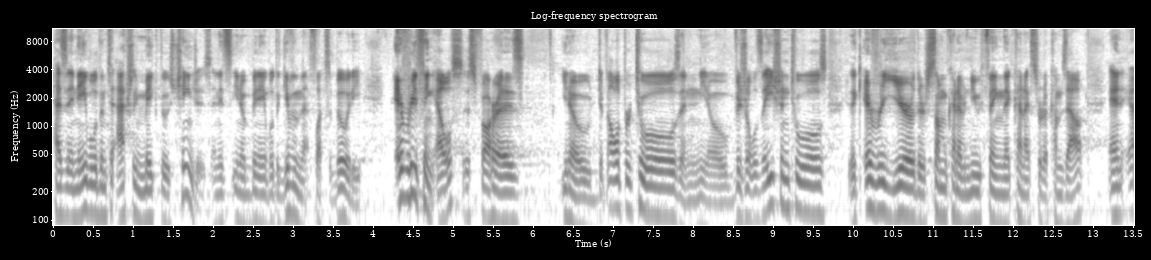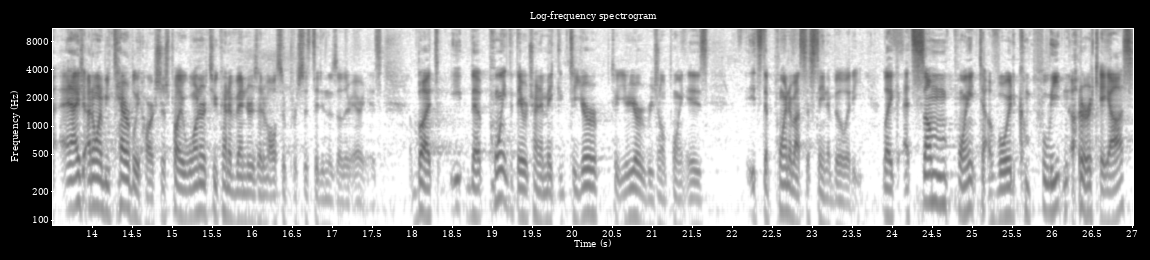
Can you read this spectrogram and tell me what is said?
has enabled them to actually make those changes, and it's you know, been able to give them that flexibility. Everything else, as far as you know, developer tools and you know, visualization tools, like every year there's some kind of new thing that kind of sort of comes out. And, and I, I don't want to be terribly harsh, there's probably one or two kind of vendors that have also persisted in those other areas. But the point that they were trying to make, to your, to your original point is, it's the point about sustainability. Like at some point to avoid complete and utter chaos,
